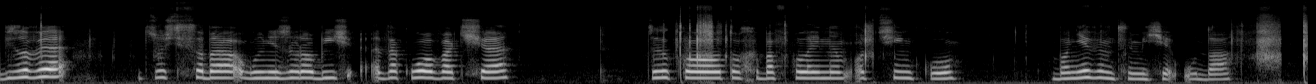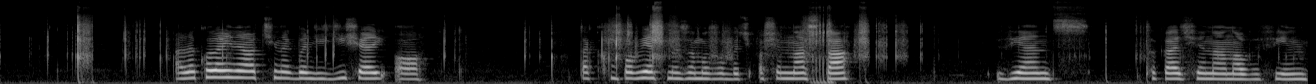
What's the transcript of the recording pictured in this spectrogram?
Widzowie, coś trzeba ogólnie zrobić, ewakuować się. Tylko to chyba w kolejnym odcinku, bo nie wiem, czy mi się uda. Ale kolejny odcinek będzie dzisiaj o, tak powiedzmy, że może być 18. Więc czekajcie na nowy film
